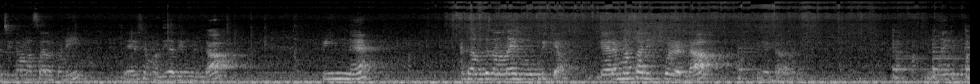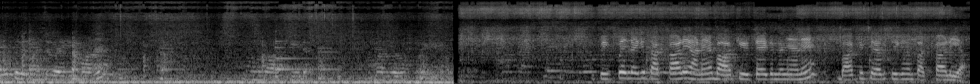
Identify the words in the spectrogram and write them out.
ചിക്കൻ മസാലപ്പൊടി ലേശം മതി അധികം വേണ്ട. പിന്നെ അത് നമുക്ക് നന്നായി മൂപ്പിക്കാം. ഗരം മസാല ഇപ്പോഴണ്ട മതി നന്നായിട്ട് മൂത്ത് വരുന്നിട്ട് കഴിയുമ്പോൾ നമ്മൾ ഇപ്പോൾ ഇതിലേക്ക് തക്കാളിയാണേ ബാക്കി ഇട്ടേക്കുന്നത് ഞാൻ ബാക്കി ചേർത്തിരിക്കുന്ന തക്കാളിയാണ്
